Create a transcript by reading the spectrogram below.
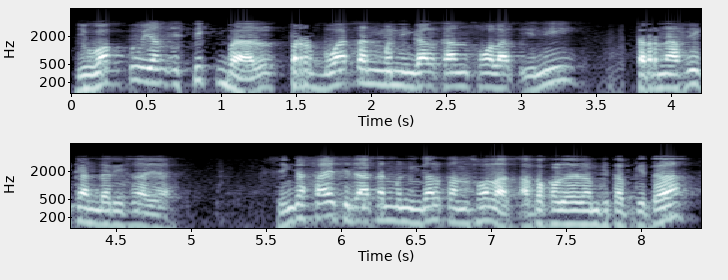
Di waktu yang istiqbal, perbuatan meninggalkan sholat ini ternafikan dari saya. Sehingga saya tidak akan meninggalkan sholat. Atau kalau dalam kitab kita,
